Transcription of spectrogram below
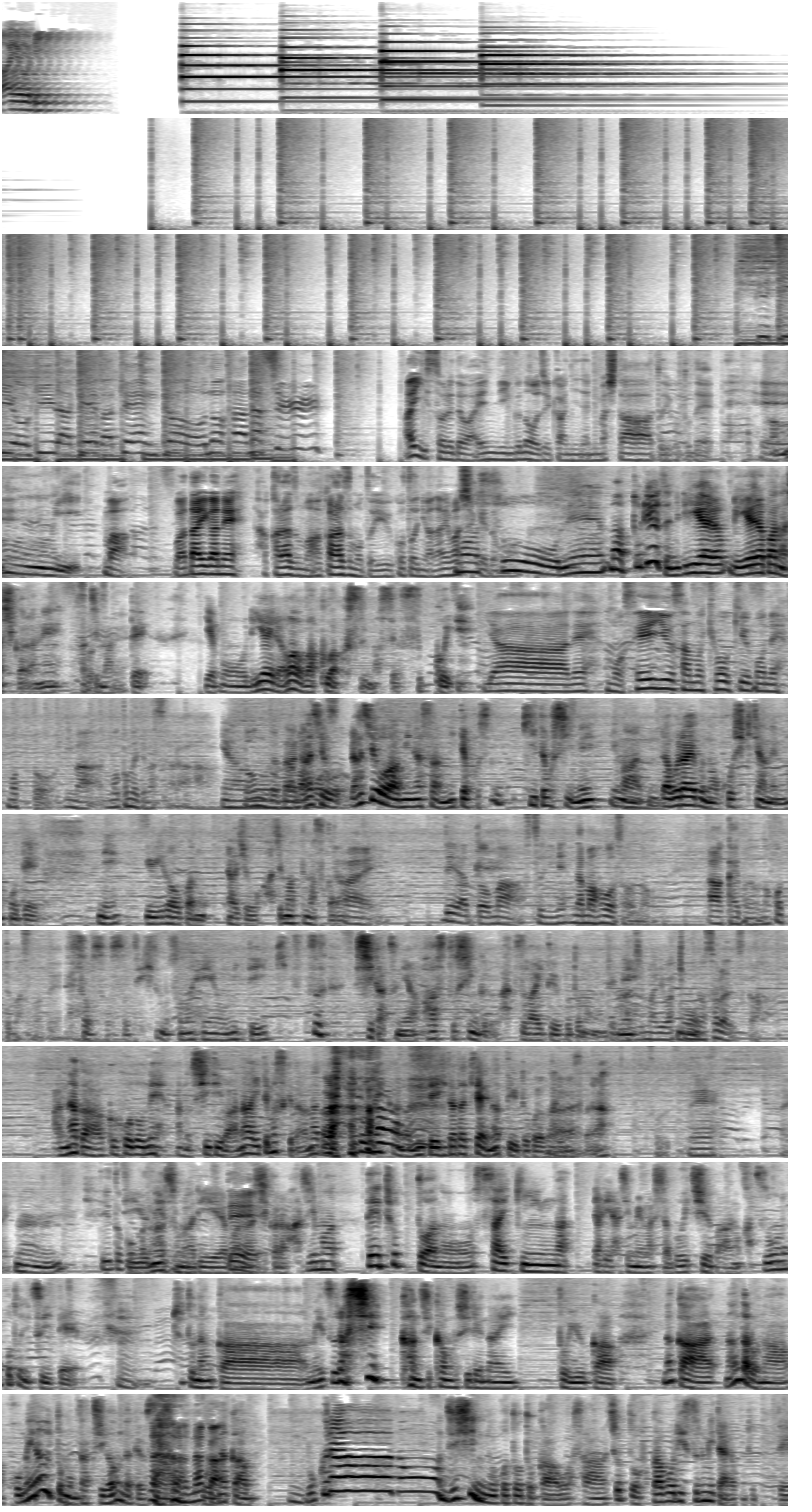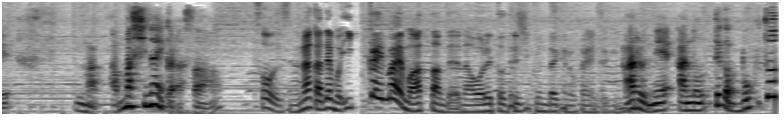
前より。口を開けば健康の話はい、それではエンディングのお時間になりましたということで、えはー。まあ話題がね図らずも図らずもということにはなりましたけども、そうね。まあ、とりあえずね、リアラ、リアラ話からね、始まって。いや、もう、リアラはワクワクしますよ。すっごい。いやーねもう声優さんの供給もねもっと今求めてますからいや、どんどんラジオ、ラジオは皆さん見てほしい、聞いてほしいね。今、うんラブライブの公式チャンネルの方で、ね、ゆいが丘のラジオ始まってますから。はい。であとまあ普通にね生放送のアーカイブも残ってますので。そうそうそう、ぜひともその辺を見ていきつつ、4月にはファーストシングルが発売ということなのでね。始、まりは君の空ですか。穴が開くほどね、あの CD は穴開いてますけど、穴が開くほどね、あの見ていただきたいなっていうところがありますから。そうですね。はい。うん。っていうところから始そのまって。リエラ話から始まって、ちょっとあの、最近がやり始めました VTuber の活動のことについて、うんちょっとなんか、珍しい感じかもしれないというか、なんか、なんだろうな、褒め合うともまた違うんだけどさ、なんかなんかうん。僕らの自身のこととかをさ、ちょっと深掘りするみたいなことって、まあ、あんましないからさ、そうですね。なんかでも1回前もあったんだよな俺とデジ君だけの会の時に。あるね。あの、てか僕と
